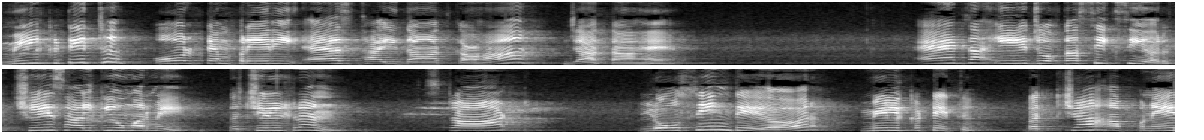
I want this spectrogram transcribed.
मिल्क टिथ और टेम्परेरी अस्थाई दांत कहा जाता है। At the age of the six year छः साल की उम्र में the children start losing their milk teeth बच्चा अपने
